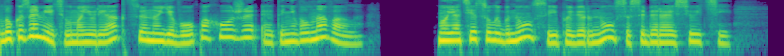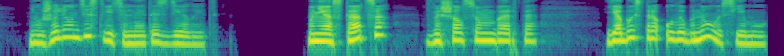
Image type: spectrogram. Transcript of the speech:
Лука заметил мою реакцию, но его, похоже, это не волновало. Мой отец улыбнулся и повернулся, собираясь уйти. Неужели он действительно это сделает? «Мне остаться?» — вмешался Умберто. Я быстро улыбнулась ему,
